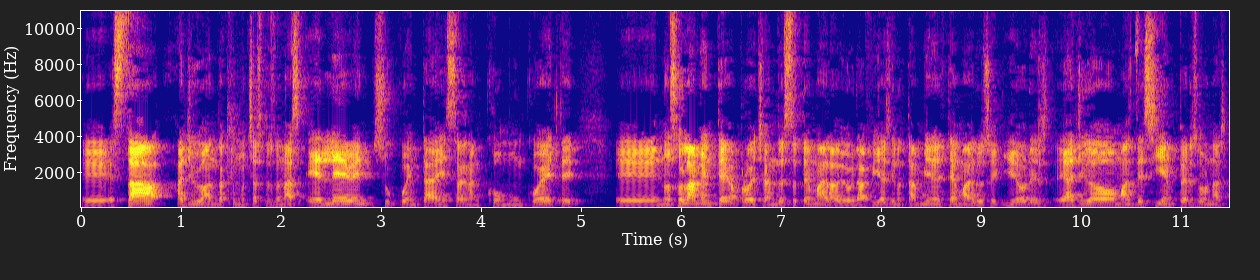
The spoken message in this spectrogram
Eh, está ayudando a que muchas personas eleven su cuenta de Instagram como un cohete. Eh, no solamente aprovechando este tema de la biografía, sino también el tema de los seguidores. He ayudado a más de 100 personas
